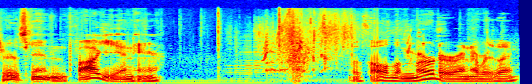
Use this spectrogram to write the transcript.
Sure it's getting foggy in here. With all the murder and everything.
